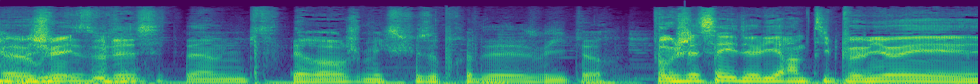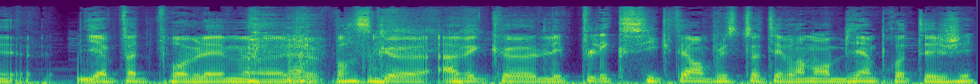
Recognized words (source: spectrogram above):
Euh, Je oui, vais- Désolé, c'était une petite erreur, je m'excuse auprès des auditeurs. Faut que j'essaye de lire un petit peu mieux et il n'y a pas de problème. Euh, Je pense que avec euh, les plexis que en plus toi t'es vraiment bien protégé,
